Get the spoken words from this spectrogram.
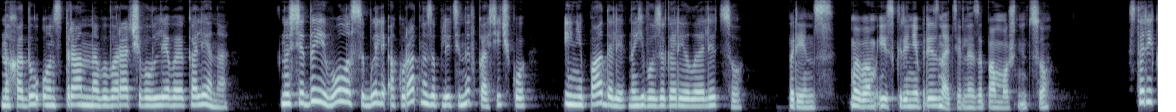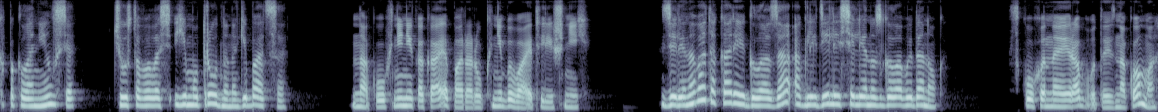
На ходу он странно выворачивал левое колено, но седые волосы были аккуратно заплетены в косичку и не падали на его загорелое лицо. «Принц, мы вам искренне признательны за помощницу». Старик поклонился. Чувствовалось, ему трудно нагибаться. На кухне никакая пара рук не бывает лишней. Зеленовато-карие глаза оглядели Селену с головы до ног. «С кухонной работой знакома?»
